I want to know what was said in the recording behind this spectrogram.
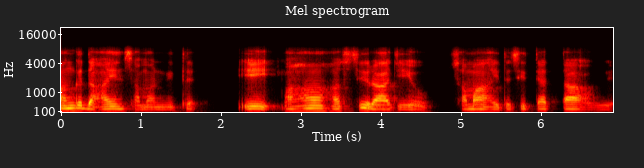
අංග 10න් සමන්විත ඒ මහා හස්ති රාජයෝ සමාහිත සිත් ඇත්තාහුය.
